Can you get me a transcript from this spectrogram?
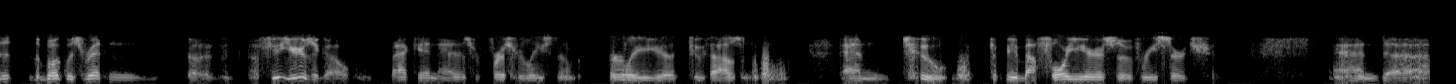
the, the book was written uh, a few years ago, back in as first released in early uh, 2002. It took me about four years of research and uh,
